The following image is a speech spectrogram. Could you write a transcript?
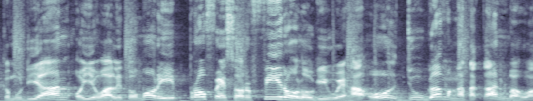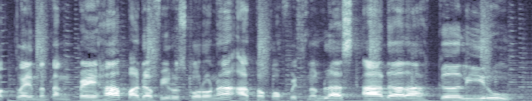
Kemudian Oyewale Tomori, Profesor Virologi WHO juga mengatakan bahwa klaim tentang pH pada virus corona atau COVID-19 adalah keliru.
